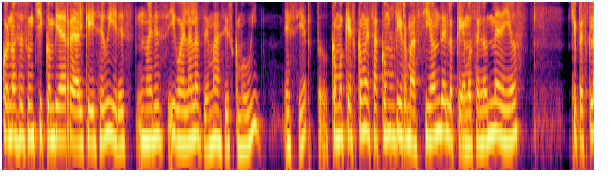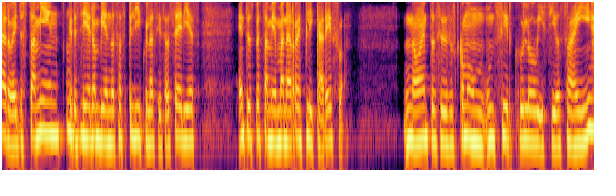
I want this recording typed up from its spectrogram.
conoces un chico en vida real que dice, uy, eres, no eres igual a las demás. Y es como, uy, es cierto. Como que es como esa confirmación de lo que vemos en los medios, que pues claro, ellos también crecieron viendo esas películas y esas series, entonces pues también van a replicar eso. ¿no? Entonces es como un, círculo vicioso ahí,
